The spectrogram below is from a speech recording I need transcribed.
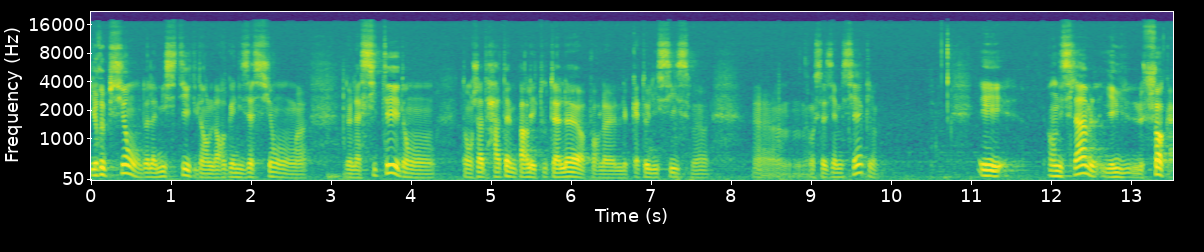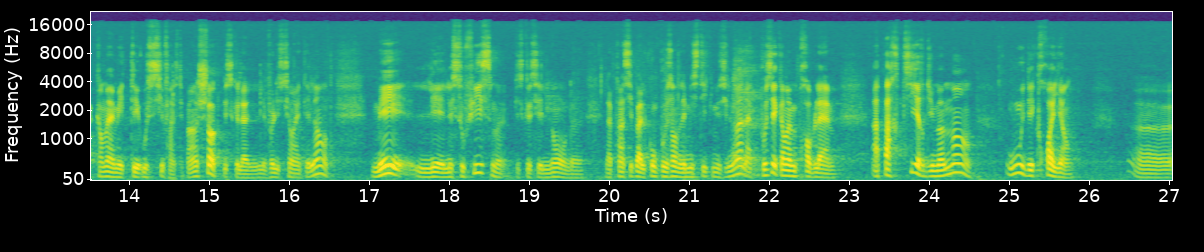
irruption de la mystique dans l'organisation euh, de la cité dont, dont Hatem parlait tout à l'heure pour le, catholicisme euh, au XVIe siècle. Et en islam, le choc a quand même été aussi, enfin, ce n'était pas un choc puisque l'évolution a été lente, mais le soufisme, puisque c'est le nom de la principale composante de la mystique musulmane, a posé quand même problème. À partir du moment où des croyants euh,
